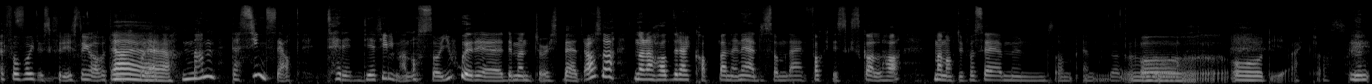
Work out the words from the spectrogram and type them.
Jeg får faktisk frysninger av å tenke ja, på det. Men der syns jeg at tredje filmen også gjorde Dementors bedre. Altså, når de hadde de kappene ned som de faktisk skal ha, men at du får se munnen sånn en gang. Åh. oh, de er ekle, altså. Men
